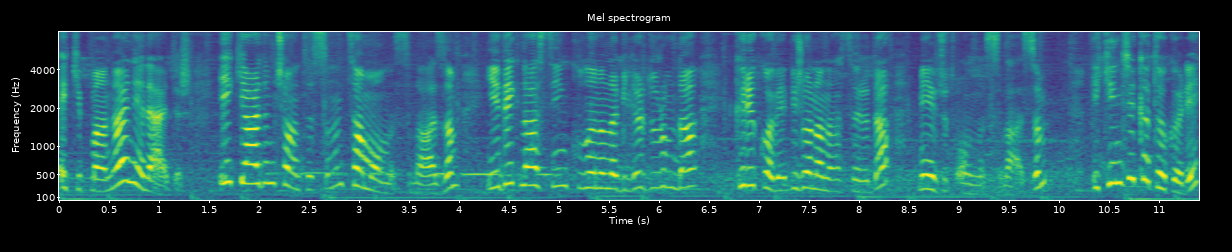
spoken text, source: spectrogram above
ekipmanlar nelerdir? İlk yardım çantasının tam olması lazım. Yedek lastiğin kullanılabilir durumda. Kriko ve bijon anahtarı da mevcut olması lazım. İkinci kategori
